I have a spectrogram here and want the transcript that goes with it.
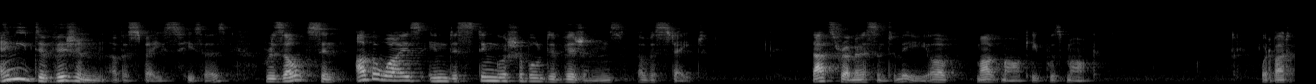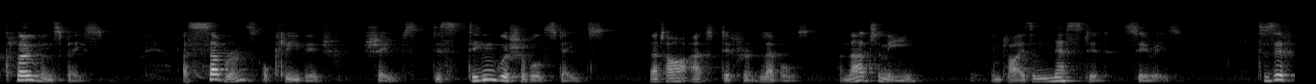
Any division of a space, he says, results in otherwise indistinguishable divisions of a state. That's reminiscent to me of mark mark equals mark. What about a cloven space? A severance or cleavage shapes distinguishable states that are at different levels. And that to me implies a nested series. It's as if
